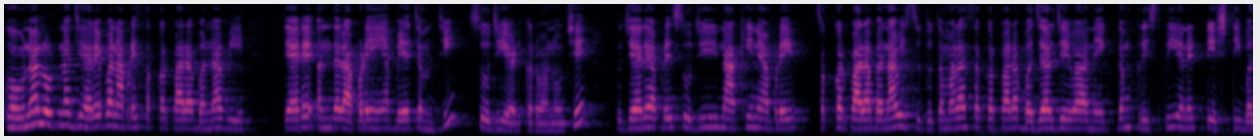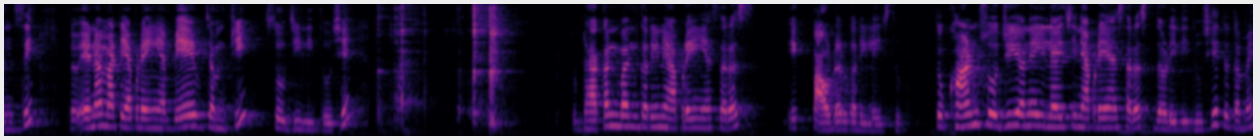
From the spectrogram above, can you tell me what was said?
ઘઉંના લોટના જ્યારે પણ આપણે શક્કરપારા બનાવીએ, ત્યારે અંદર આપણે અહીંયા બે ચમચી સોજી એડ કરવાનો છે. તો જ્યારે આપણે સોજી નાખીને આપણે શક્કરપારા બનાવીશું, તો તમારા શક્કરપારા બજાર જેવા અને એકદમ ક્રિસ્પી અને ટેસ્ટી બનશે. તો એના માટે આપણે અહીંયા બે ચમચી સોજી લીધો છે. તો ઢાંકણ બંધ કરીને આપણે અહીંયા સરસ એક પાવડર કરી લઈશું. તો ખાંડ, સોજી અને ઇલાયચીને આપણે અહીંયા સરસ દળી લીધું છે, તો તમે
